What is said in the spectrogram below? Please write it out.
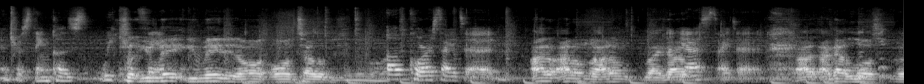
interesting because we can't So you made anything. you made it on on television and all. of course i did I don't I don't know. I don't like I yes i did I, I got lost uh,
